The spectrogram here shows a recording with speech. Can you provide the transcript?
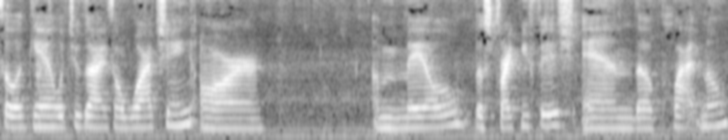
So again, what you guys are watching are a male, the stripy fish, and the platinum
